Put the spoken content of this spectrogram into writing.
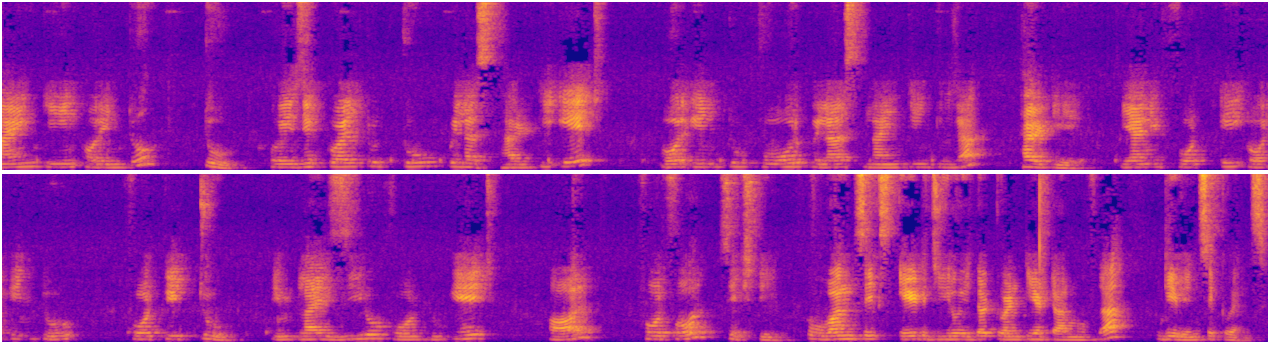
nineteen or into two. so is equal to two plus thirty-eight or into four plus nineteen to the thirty-eight. यानी 40 और इनटू 42 इंप्लाई 0428 और 4416 तो 1680 is the 20th term of the given sequence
